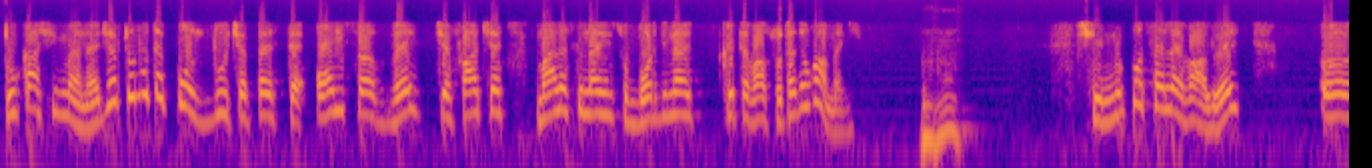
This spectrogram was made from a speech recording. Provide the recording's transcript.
Tu, ca și manager, tu nu te poți duce peste om să vezi ce face, mai ales când ai în subordine câteva sute de oameni. Mm-hmm. Și nu poți să le evaluezi uh,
